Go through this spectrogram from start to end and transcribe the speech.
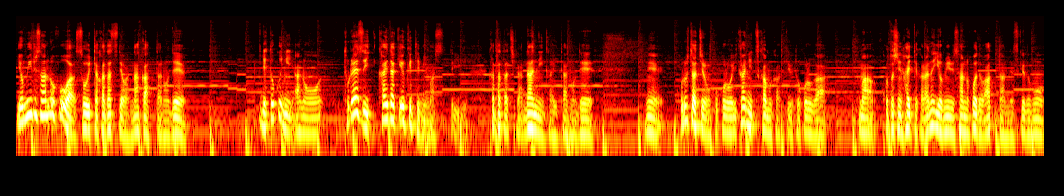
読売さんの方はそういった形ではなかったのでで特にあのとりあえず1回だけ受けてみますっていう方たちが何人かいたので、ね、この人たちの心をいかにつかむかっていうところが、まあ、今年に入ってからね読売さんの方ではあったんですけども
